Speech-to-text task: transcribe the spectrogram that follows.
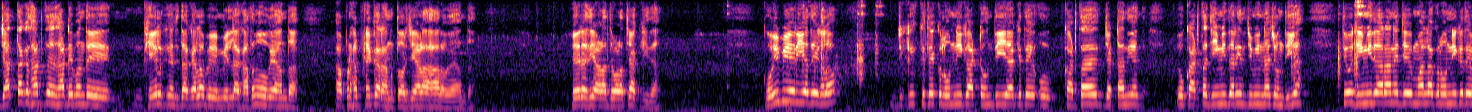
ਜਦ ਤੱਕ ਸਾਡੇ ਸਾਡੇ ਬੰਦੇ ਖੇਲ ਜਿੱਦਾਂ ਕਹਿ ਲਓ ਵੀ ਮੇਲਾ ਖਤਮ ਹੋ ਗਿਆ ਹੁੰਦਾ, ਆਪਣੇ ਆਪਣੇ ਘਰਾਂ ਨੂੰ ਤੁਰਜੇ ਵਾਲਾ ਹਾਲ ਹੋਇਆ ਹੁੰਦਾ। ਫਿਰ ਅਸੀਂ ਆਲਾ ਦੁਆਲਾ ਝਾਕੀਦਾ। ਕੋਈ ਵੀ ਏਰੀਆ ਦੇਖ ਲਓ। ਕਿਤੇ ਕਲੋਨੀ ਕੱਟ ਹੁੰਦੀ ਆ, ਕਿਤੇ ਉਹ ਕੱਟ ਤਾਂ ਜੱਟਾਂ ਦੀਆਂ, ਉਹ ਕੱਟ ਤਾਂ ਜ਼ਿਮੀਂਦਾਰੀ ਦੀ ਜ਼ਮੀਨਾਂ 'ਚ ਹੁੰਦੀ ਆ। ਤੇ ਉਹ ਜ਼ਿਮੀਂਦਾਰਾਂ ਨੇ ਜੇ ਮੰਨ ਲਾ ਕਲੋਨੀ ਕਿਤੇ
